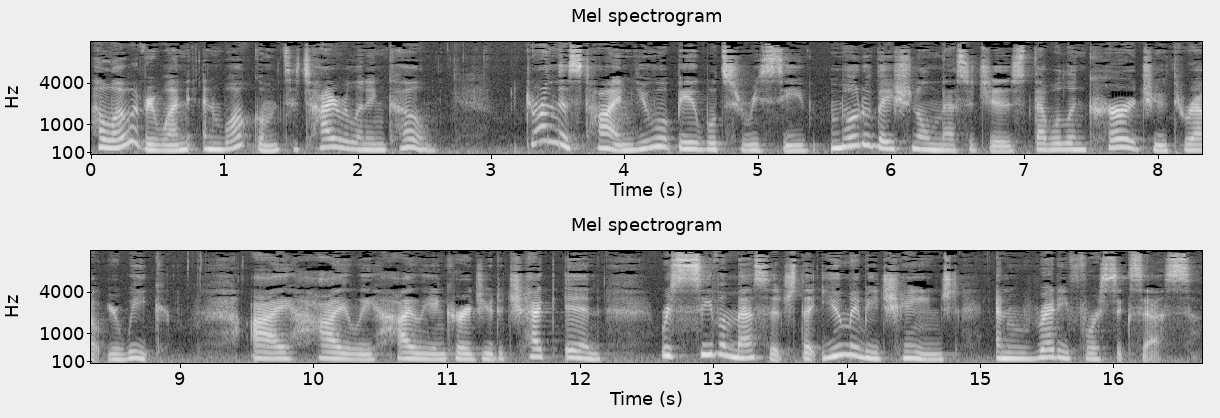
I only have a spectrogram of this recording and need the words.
Hello, everyone, and welcome to Tyrolin & Co. During this time, you will be able to receive motivational messages that will encourage you throughout your week. I highly, highly encourage you to check in, receive a message that you may be changed and ready for success.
